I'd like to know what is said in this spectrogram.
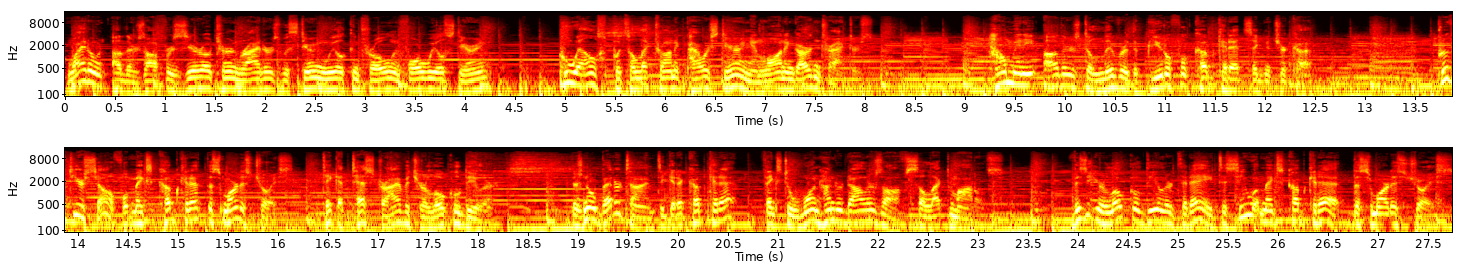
Why don't others offer zero-turn riders with steering wheel control and four-wheel steering? Who else puts electronic power steering in lawn and garden tractors? How many others deliver the beautiful Cub Cadet signature cut? Prove to yourself what makes Cub Cadet the smartest choice. Take a test drive at your local dealer. There's no better time to get a Cub Cadet thanks to $100 off select models. Visit your local dealer today to see what makes Cub Cadet the smartest choice.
